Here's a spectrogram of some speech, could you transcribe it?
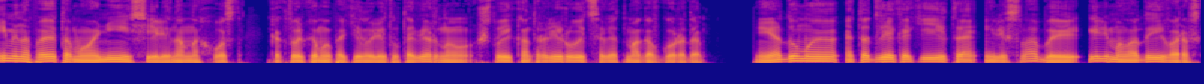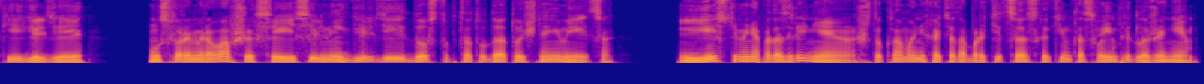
Именно поэтому они и сели нам на хвост, как только мы покинули ту таверну, что и контролирует совет магов города. Я думаю, это две какие-то или слабые, или молодые воровские гильдии, у сформировавшихся и сильных гильдий доступ-то туда точно имеется. И есть у меня подозрение, что к нам они хотят обратиться с каким-то своим предложением.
